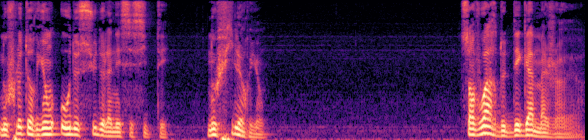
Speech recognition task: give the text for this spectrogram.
nous flotterions au-dessus de la nécessité, nous filerions. Sans voir de dégâts majeurs,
